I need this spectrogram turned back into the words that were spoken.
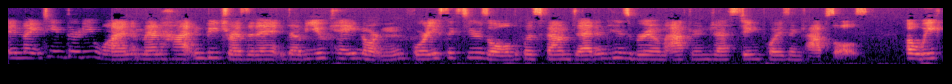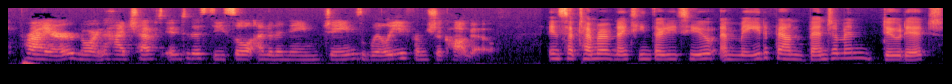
in 1931, Manhattan Beach resident W.K. Norton, 46 years old, was found dead in his room after ingesting poison capsules. A week prior, Norton had checked into the Cecil under the name James Willie from Chicago. In September of 1932, a maid found Benjamin Dudich,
